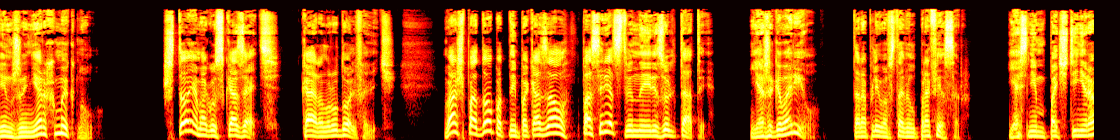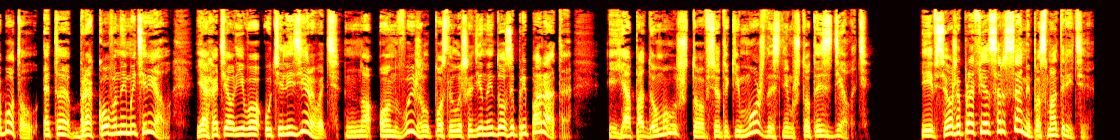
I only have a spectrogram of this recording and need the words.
Инженер хмыкнул. «Что я могу сказать, Карл Рудольфович? Ваш подопытный показал посредственные результаты. Я же говорил», — торопливо вставил профессор. Я с ним почти не работал. Это бракованный материал. Я хотел его утилизировать, но он выжил после лошадиной дозы препарата. И я подумал, что все-таки можно с ним что-то сделать. И все же, профессор, сами посмотрите.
